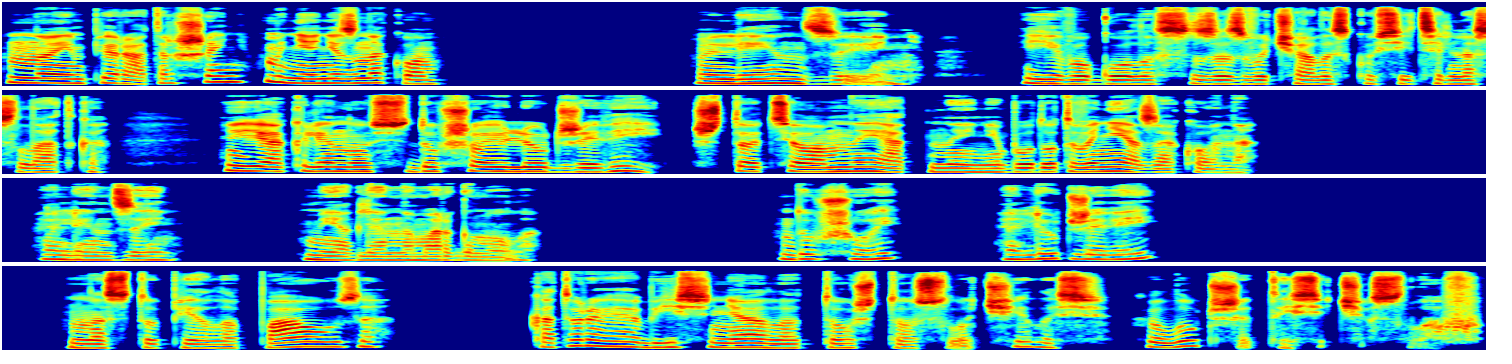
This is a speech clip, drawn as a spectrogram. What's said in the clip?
но император Шень мне не знаком». «Линзинь», — его голос зазвучал искусительно сладко, — я клянусь душой Людживей, что темные отныне будут вне закона. Линдзинь медленно моргнула. Душой? Людживей? Наступила пауза, которая объясняла то, что случилось, лучше тысячи слов.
